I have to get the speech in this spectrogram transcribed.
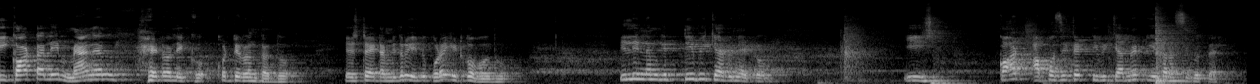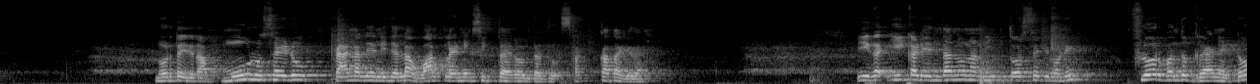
ಈ ಕಾಟಲ್ಲಿ ಮ್ಯಾನ್ಯಲ್ ಹೈಡ್ರಾಲಿಕ್ ಕೊಟ್ಟಿರುವಂಥದ್ದು. ಎಷ್ಟು ಐಟಮ್ ಇದ್ದರೂ ಇಲ್ಲಿ ಕೂಡ ಇಟ್ಕೋಬೋದು. ಇಲ್ಲಿ ನಮಗೆ ಟಿ ವಿ ಕ್ಯಾಬಿನೆಟು ಈ cot opposite T V cabinet ಈ ಥರ ಸಿಗುತ್ತೆ. ನೋಡ್ತಾ ಇದ್ದೀರಾ? ಮೂರು ಸೈಡು ಪ್ಯಾನಲ್ ಏನಿದೆಯಲ್ಲ ವಾಲ್ ಕ್ಲೈನಿಂಗ್ ಸಿಗ್ತಾ ಇರೋವಂಥದ್ದು ಸಖತ್ತಾಗಿದೆ. ಈಗ ಈ ಕಡೆಯಿಂದನೂ ನಾನು ನಿಮ್ಗೆ ತೋರಿಸ್ತೀನಿ ನೋಡಿ. ಫ್ಲೋರ್ ಬಂದು granite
